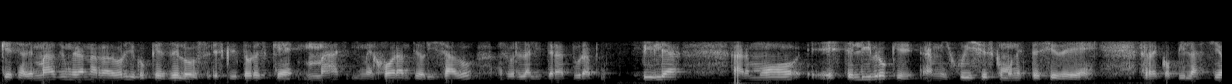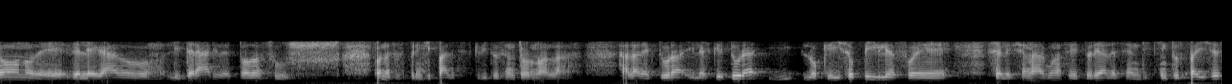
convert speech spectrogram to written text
que es además de un gran narrador, yo creo que es de los escritores que más y mejor han teorizado sobre la literatura. Piglia armó este libro que a mi juicio es como una especie de recopilación o de, de legado literario de todos sus, bueno, sus principales escritos en torno a la, a la lectura y la escritura y lo que hizo Piglia fue seleccionar algunas editoriales en distintos países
